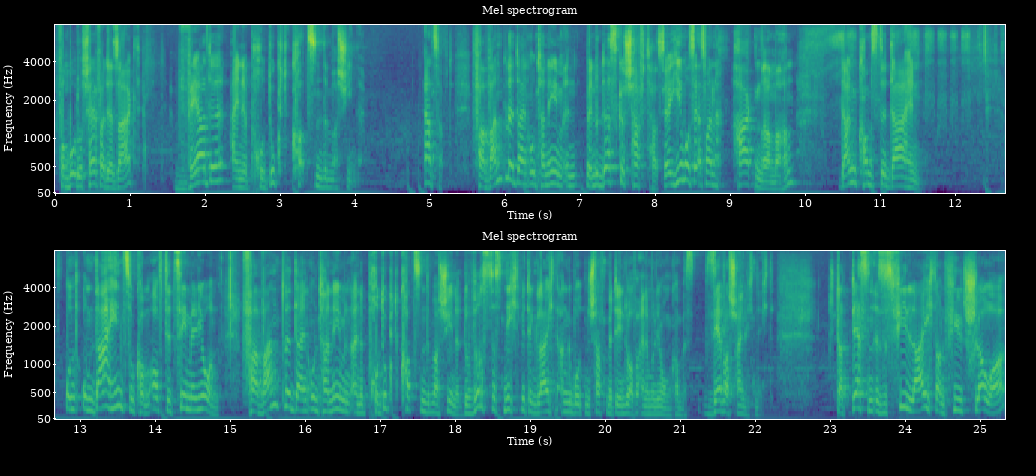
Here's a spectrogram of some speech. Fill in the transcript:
von Bodo Schäfer, der sagt, werde eine produktkotzende Maschine. Ernsthaft. Verwandle dein Unternehmen, in, wenn du das geschafft hast. Ja, hier musst du erstmal einen Haken dran machen, dann kommst du dahin. Und um dahin zu kommen, auf die 10 Millionen, verwandle dein Unternehmen in eine produktkotzende Maschine. Du wirst es nicht mit den gleichen Angeboten schaffen, mit denen du auf eine Million kommst. Sehr wahrscheinlich nicht. Stattdessen ist es viel leichter und viel schlauer,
